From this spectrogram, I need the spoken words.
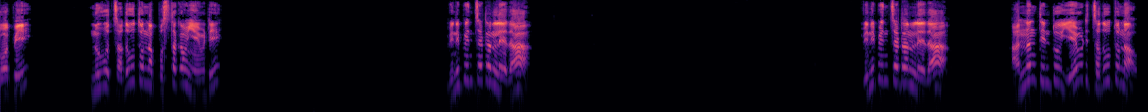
గోపి నువ్వు చదువుతున్న పుస్తకం ఏమిటి? వినిపించటం లేదా? వినిపించటం లేదా? అన్నం తింటూ ఏమిటి చదువుతున్నావు?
